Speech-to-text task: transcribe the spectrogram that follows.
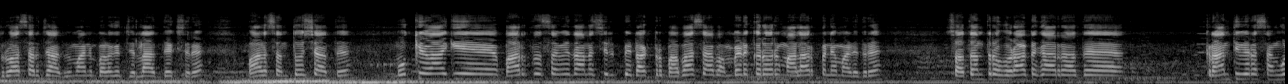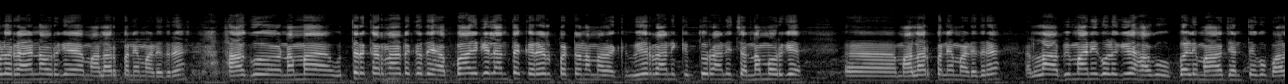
ಧ್ರುವ ಸರ್ಜಾ ಅಭಿಮಾನಿ ಬಳಗ ಜಿಲ್ಲಾ ಅಧ್ಯಕ್ಷರೇ. ಭಾಳ ಸಂತೋಷ ಆತು. ಮುಖ್ಯವಾಗಿ ಭಾರತ ಸಂವಿಧಾನ ಶಿಲ್ಪಿ ಡಾಕ್ಟರ್ ಬಾಬಾ ಸಾಹೇಬ್ ಅಂಬೇಡ್ಕರ್ ಅವ್ರಿಗೆ ಮಾಲಾರ್ಪಣೆ ಮಾಡಿದ್ರೆ. ಸ್ವಾತಂತ್ರ್ಯ ಹೋರಾಟಗಾರರಾದ ಕ್ರಾಂತಿವೀರ ಸಂಗೊಳ್ಳಿ ರಾಯಣ್ಣ ಅವರಿಗೆ ಮಾಲಾರ್ಪಣೆ ಮಾಡಿದ್ರೆ. ಹಾಗೂ ನಮ್ಮ ಉತ್ತರ ಕರ್ನಾಟಕದ ಹೆಬ್ಬಾಗಿಲ ಅಂತ ಕರೆಯಲ್ಪಟ್ಟ ನಮ್ಮ ವೀರ ರಾಣಿ ಕಿತ್ತೂರು ರಾಣಿ ಚೆನ್ನಮ್ಮ ಅವ್ರಿಗೆ ಮಾಲಾರ್ಪಣೆ ಮಾಡಿದ್ರೆ ಎಲ್ಲ ಅಭಿಮಾನಿಗಳಿಗೆ ಹಾಗೂ ಹುಬ್ಬಳ್ಳಿ ಮಹಾಜನತೆಗೂ ಭಾಳ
